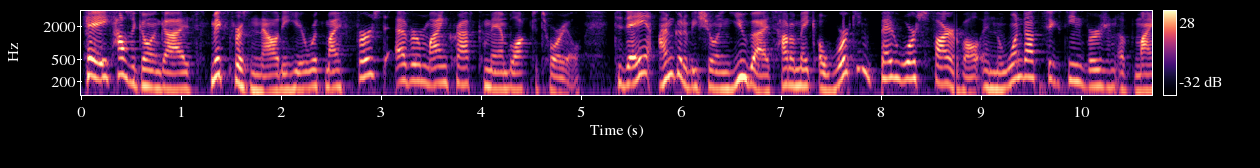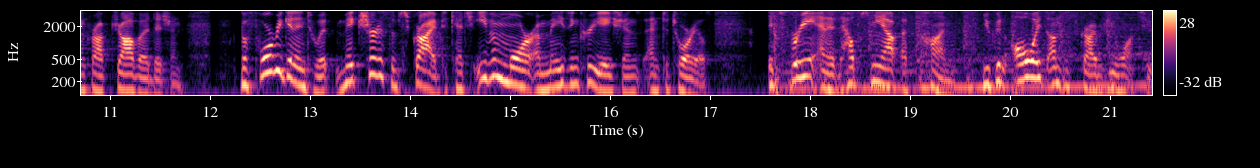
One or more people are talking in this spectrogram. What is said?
Hey, how's it going guys? Mixed Personality here with my first ever Minecraft command block tutorial. Today, I'm going to be showing you guys how to make a working Bed Wars Fireball in the 1.16 version of Minecraft Java Edition. Before we get into it, make sure to subscribe to catch even more amazing creations and tutorials. It's free and it helps me out a ton. You can always unsubscribe if you want to.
